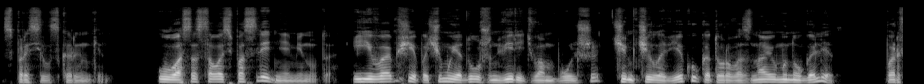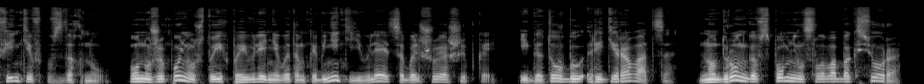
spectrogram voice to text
Спросил Скорынкин. У вас осталась последняя минута. И вообще, почему я должен верить вам больше, чем человеку, которого знаю много лет? Парфентьев вздохнул. Он уже понял, что их появление в этом кабинете является большой ошибкой, и готов был ретироваться. Но Дронго вспомнил слова боксера,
